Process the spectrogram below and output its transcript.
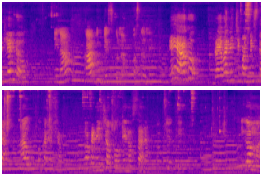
ఎట్లా వెళ్తావు నేను? కార్ బుక్ చేసుకున్నా వస్తుంది. ఏ ఆగు. డ్రైవర్ ఇచ్చి పంపిస్తా. ఆగు ఒక నిమిషం. ఒక నిమిషం పో నేను వస్తాను. ఓకే ఇగో అమ్మా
